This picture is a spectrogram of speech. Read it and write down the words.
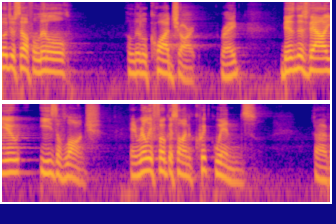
build yourself a little, a little quad chart, right? Business value, ease of launch, and really focus on quick wins. Uh,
